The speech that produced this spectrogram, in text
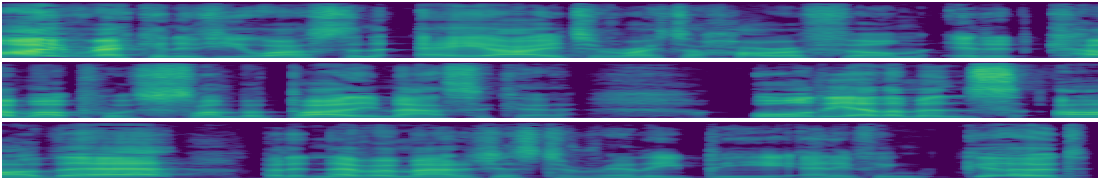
I reckon if you asked an AI to write a horror film, it'd come up with Slumber Party Massacre. All the elements are there, but it never manages to really be anything good.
